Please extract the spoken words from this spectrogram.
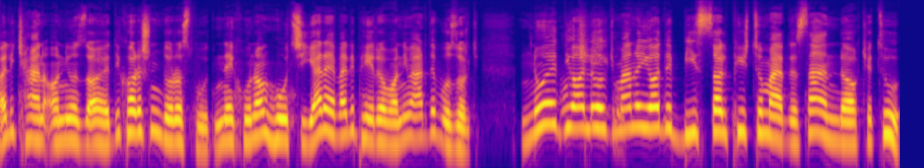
ولی کنعانی و زاهدی کارشون درست بود. نکونام هوچیگره ولی پیروانی مرد بزرگ. نوع دیالوگ منو یاد 20 سال پیش تو مدرسه انداخت که تو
